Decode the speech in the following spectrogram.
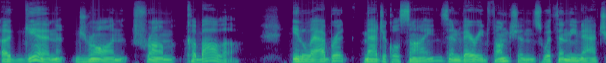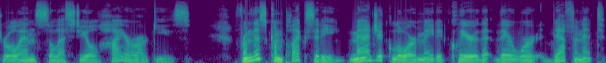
again drawn from Kabbalah. Elaborate magical signs and varied functions within the natural and celestial hierarchies. From this complexity, magic lore made it clear that there were definite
